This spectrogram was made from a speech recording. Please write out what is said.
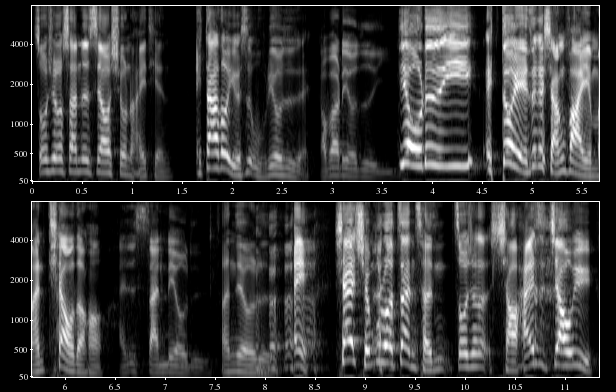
周休三日是要休哪一天？哎，大家都以为是五六日，哎，搞不好六日一。六日一，哎，对，这个想法也蛮跳的哈。还是三六日，三六日。哎，现在全部都赞成周休。小孩子教育，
